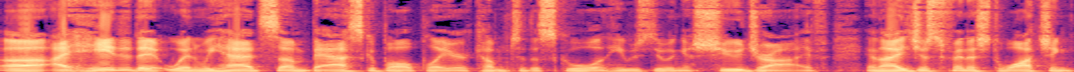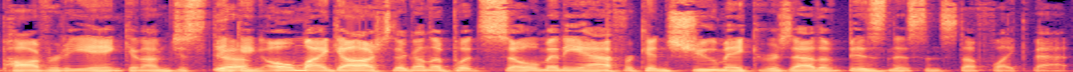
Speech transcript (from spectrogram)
uh, I hated it when we had some basketball player come to the school and he was doing a shoe drive, and I just finished watching Poverty Inc. and I'm just Yeah. oh my gosh, they're going to put so many African shoemakers out of business and stuff like that.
